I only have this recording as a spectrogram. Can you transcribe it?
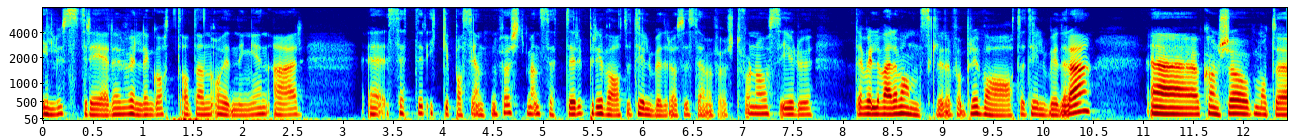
illustrerer veldig godt at den ordningen er eh, setter ikke pasienten først, men setter private tilbydere og systemet først. For nå sier du det ville være vanskeligere for private tilbydere eh, kanskje å på en måte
